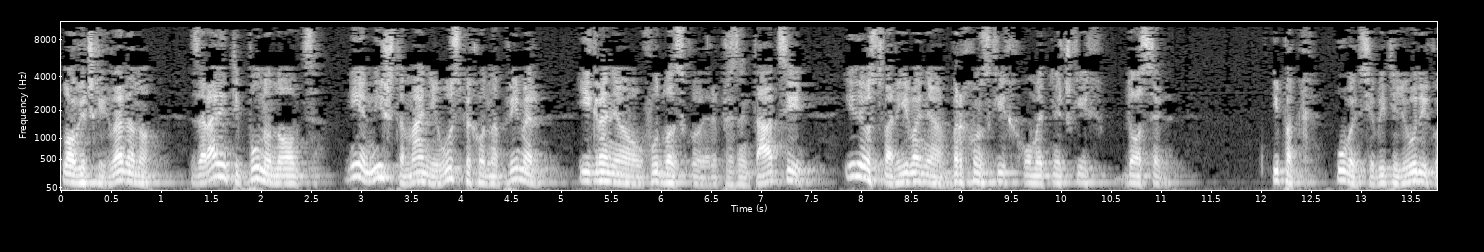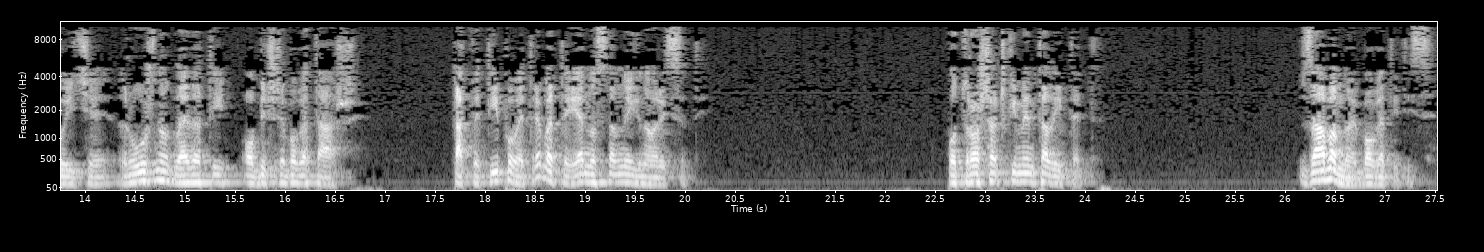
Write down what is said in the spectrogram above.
Logički gledano, zaraditi puno novca nije ništa manji uspeh od, na primjer, igranja u futbolskoj reprezentaciji ili ostvarivanja vrhunskih umetničkih dosega. Ipak, uvek će biti ljudi koji će ružno gledati obične bogataše. Takve tipove trebate jednostavno ignorisati. Potrošački mentalitet Zabavno je bogatiti se.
